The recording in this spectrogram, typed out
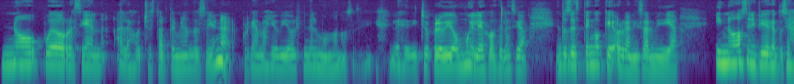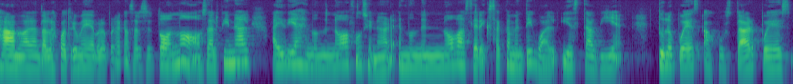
no puedo recién a las 8 estar terminando de desayunar, porque además yo vivo al fin del mundo, no sé si les he dicho, pero vivo muy lejos de la ciudad. Entonces tengo que organizar mi día. Y no significa que entonces, ah, me voy a levantar a las 4 y media para poder alcanzar hacer todo. No, o sea, al final hay días en donde no va a funcionar, en donde no va a ser exactamente igual y está bien. Tú lo puedes ajustar, puedes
